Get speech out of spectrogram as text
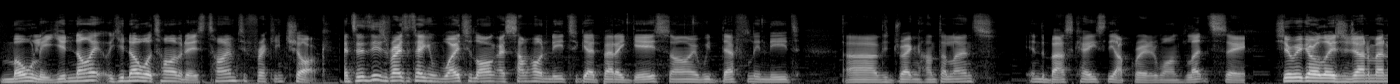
moly. You know, you know what time it is. Time to freaking chuck. And since these raids are taking way too long, I somehow need to get better gear. So we definitely need uh, the Dragon Hunter lance. In the best case, the upgraded one. Let's see. Here we go, ladies and gentlemen.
